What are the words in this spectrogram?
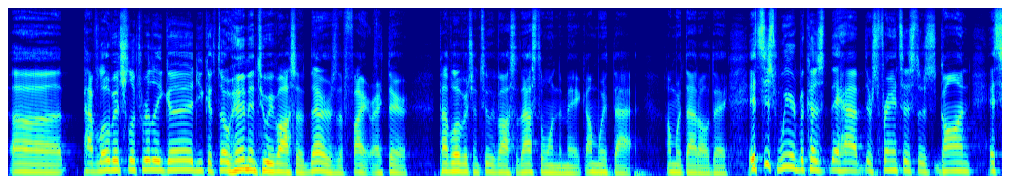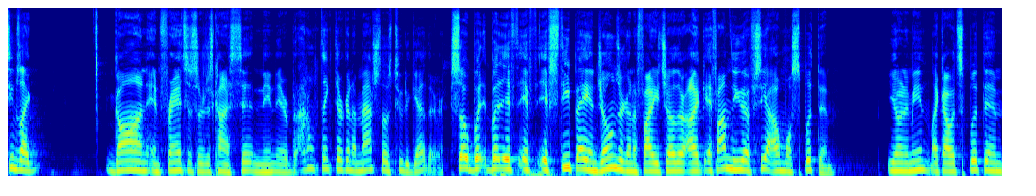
Uh, Pavlovich looked really good. You could throw him into Tuivasa. There's the fight right there. Pavlovich and Tuivasa. That's the one to make. I'm with that. I'm with that all day. It's just weird because they have there's Francis, there's Gane. It seems like Gane and Francis are just kind of sitting in there, but I don't think they're going to match those two together. So, but but if if if Stipe and Jones are going to fight each other, like if I'm the UFC, I almost split them. You know what I mean? Like I would split them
